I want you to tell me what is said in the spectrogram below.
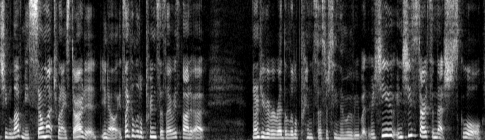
She loved me so much when I started. You know, it's like the little princess. I always thought about I don't know if you've ever read The Little Princess or seen the movie, but when she when she starts in that school,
